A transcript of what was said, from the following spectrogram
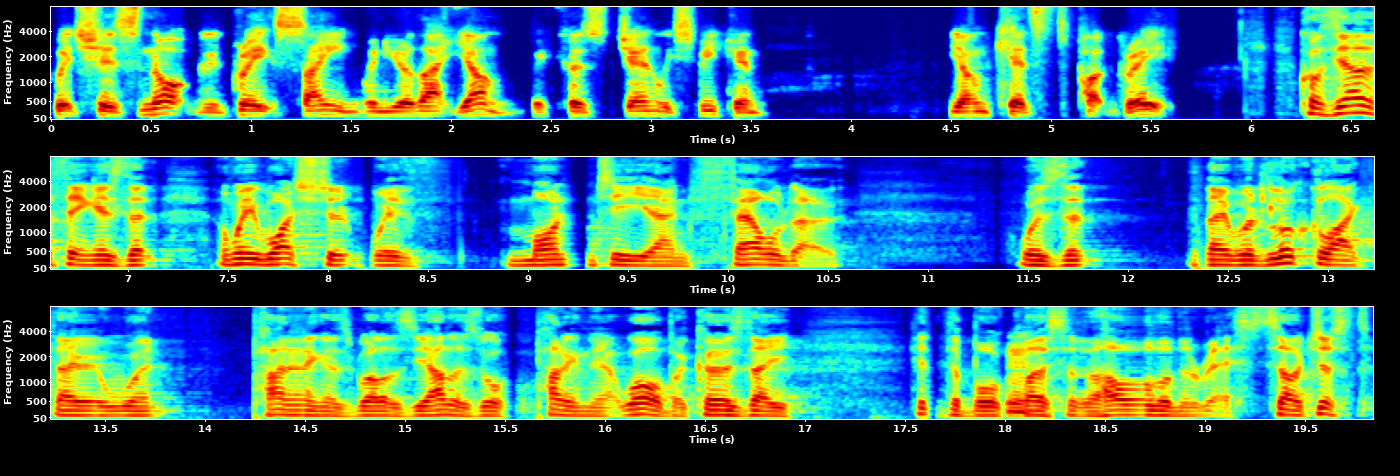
which is not a great sign when you're that young because generally speaking, young kids putt great. Of course, the other thing is that, and we watched it with Monty and Faldo, was that they would look like they weren't putting as well as the others or putting that well because they hit the ball hmm. closer mm. to the hole than the rest. So it just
